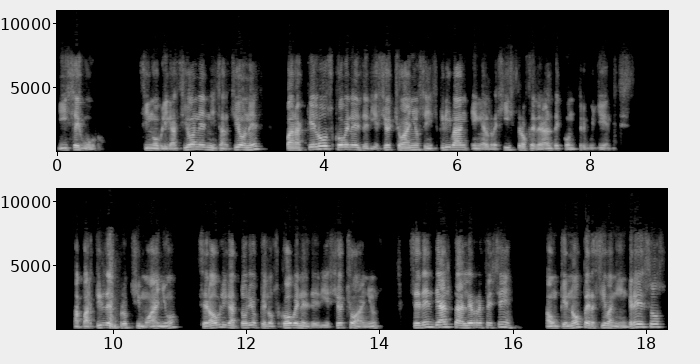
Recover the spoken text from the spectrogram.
y seguro sin obligaciones ni sanciones, para que los jóvenes de 18 años se inscriban en el Registro Federal de Contribuyentes. A partir del próximo año, será obligatorio que los jóvenes de 18 años se den de alta al RFC, aunque no perciban ingresos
